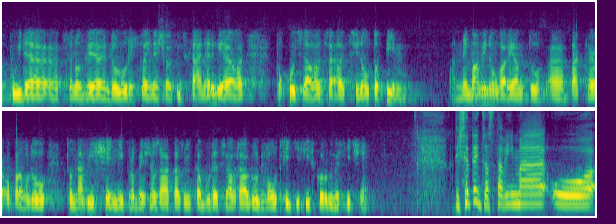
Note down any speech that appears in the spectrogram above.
půjde cenově dolů rychleji než elektrická energie, ale pokud zároveň třeba elektřinou topím a nemám jinou variantu, tak opravdu to navýšení pro běžného zákazníka bude třeba v řádu dvou, tří tisíc korun měsíčně. Když se teď zastavíme u eh,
